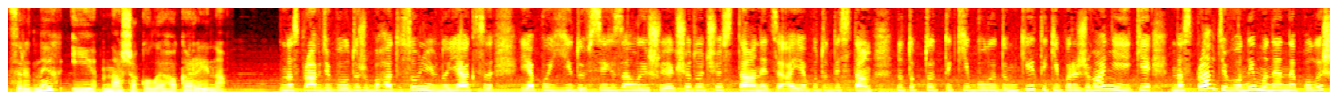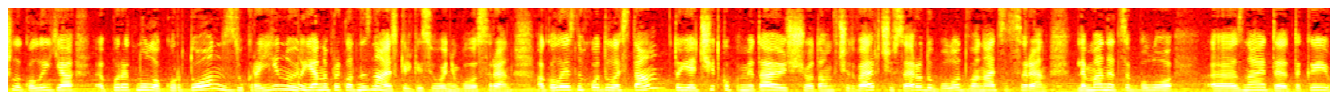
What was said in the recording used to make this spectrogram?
Серед них і наша колега Карина. Насправді було дуже багато сумнівів. Ну як це я поїду, всіх залишу, якщо тут щось станеться, а я буду десь там. Ну тобто такі були думки, такі переживання, які насправді вони мене не полишили, коли я е, перетнула кордон з Україною. Ну, Я, наприклад, не знаю, скільки сьогодні було сирен. А коли я знаходилась там, то я чітко пам'ятаю, що там в четвер чи в середу було 12 сирен. Для мене це було, е, знаєте, такий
